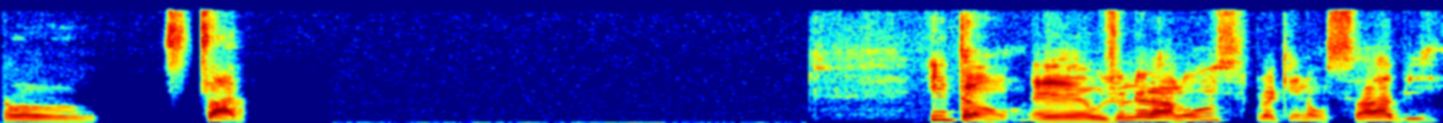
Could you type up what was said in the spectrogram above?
não sabe. Então, é, o Júnior Alonso, para quem não sabe,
